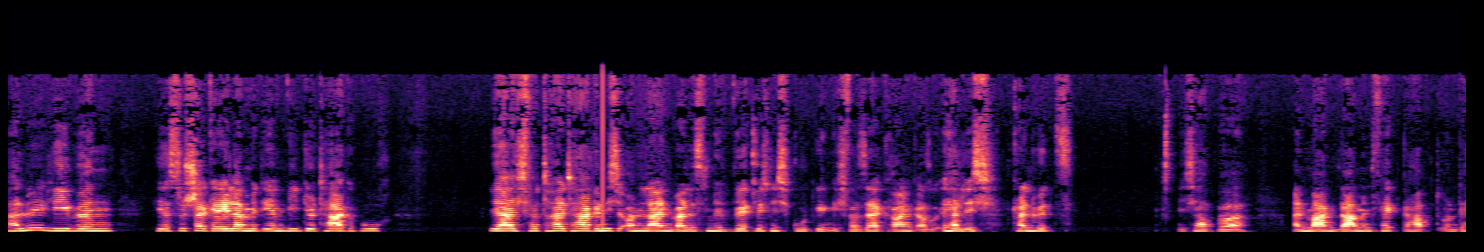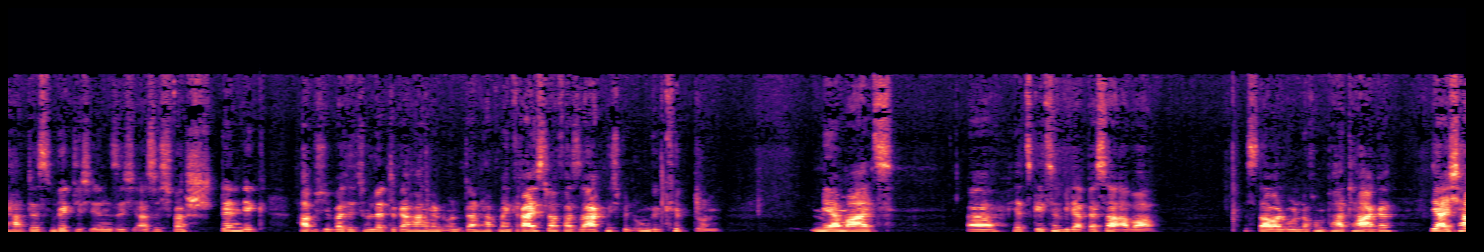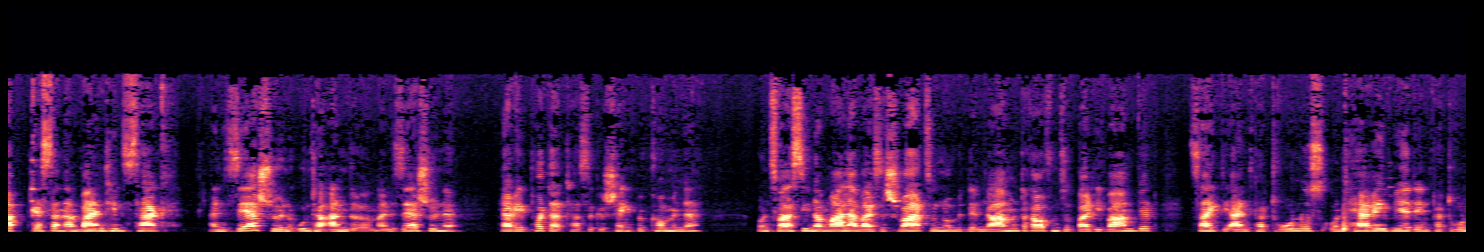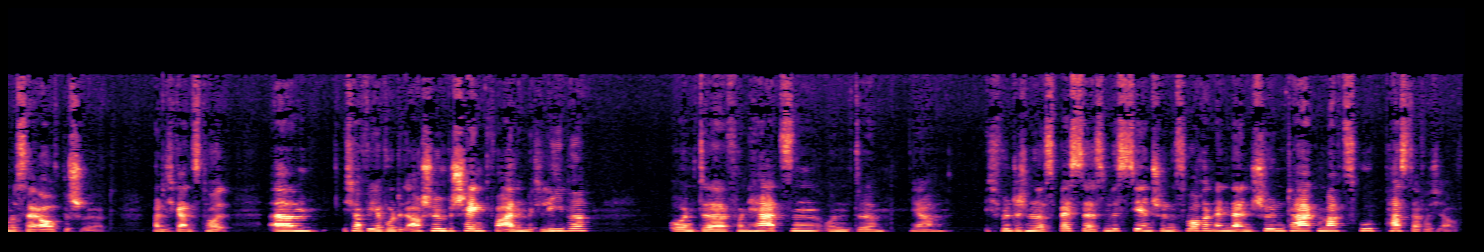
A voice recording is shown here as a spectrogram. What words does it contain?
Hallo ihr Lieben, hier ist Susha Gayla mit ihrem Videotagebuch. Ja, ich war drei Tage nicht online, weil es mir wirklich nicht gut ging. Ich war sehr krank, also ehrlich, kein Witz. Ich habe äh, einen Magen-Darm-Infekt gehabt und der hatte es wirklich in sich. Also ich war ständig, habe ich über die Toilette gehangen und dann hat mein Kreislauf versagt und ich bin umgekippt und mehrmals. Äh, jetzt geht es mir wieder besser, aber es dauert wohl noch ein paar Tage. Ja, ich habe gestern am Valentinstag eine sehr schöne, unter anderem, eine sehr schöne Harry Potter Tasse geschenkt bekommen. Ne? Und zwar ist sie normalerweise schwarz und nur mit dem Namen drauf. Und sobald die warm wird, zeigt die einen Patronus und Harry, wie er den Patronus heraufbeschwört. Fand ich ganz toll. Ähm, ich hoffe, ihr wurdet auch schön beschenkt, vor allem mit Liebe und äh, von Herzen. Und äh, ja, ich wünsche euch nur das Beste. Es wisst ihr, ein schönes Wochenende, einen schönen Tag. Macht's gut, passt auf euch auf.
